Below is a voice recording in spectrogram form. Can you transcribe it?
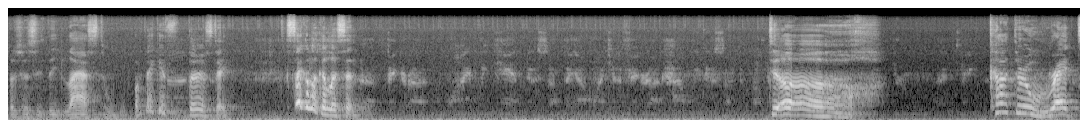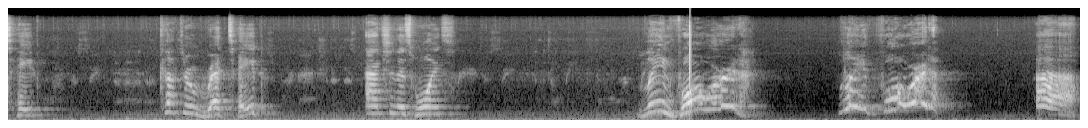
which is the last. I think it's Thursday. Let's take a look and listen. figure out why we can't do something. I want you to figure out how we do something. to oh, cut through red tape. Cut through red tape. Action is points. Lean forward. Lean forward. Ah,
